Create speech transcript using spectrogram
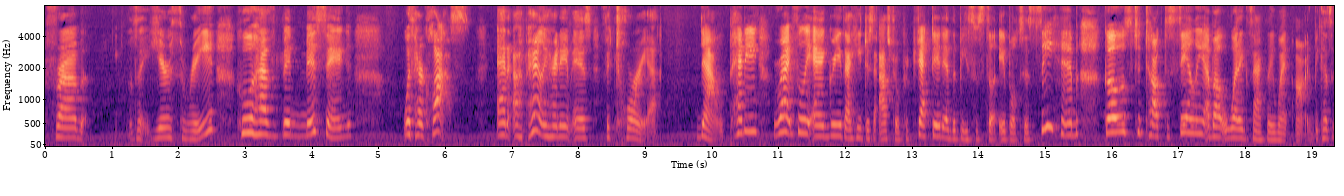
from it year three who have been missing with her class. And apparently her name is Victoria. Now, Penny, rightfully angry that he just astral projected and the beast was still able to see him, goes to talk to Stanley about what exactly went on because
